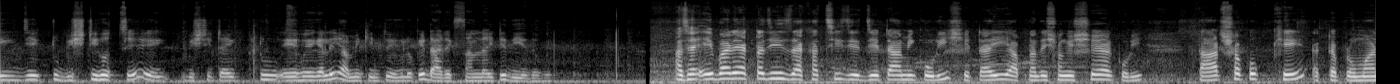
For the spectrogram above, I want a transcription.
এই যে একটু বৃষ্টি হচ্ছে, এই বৃষ্টিটা একটু এ হয়ে গেলেই আমি কিন্তু এগুলোকে ডাইরেক্ট সানলাইটে দিয়ে দেবো। আচ্ছা এবারে একটা জিনিস দেখাচ্ছি যে যেটা আমি করি, সেটাই আপনাদের সঙ্গে শেয়ার করি। তার সপক্ষে একটা প্রমাণ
